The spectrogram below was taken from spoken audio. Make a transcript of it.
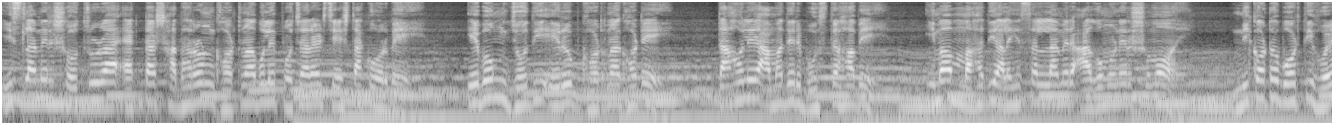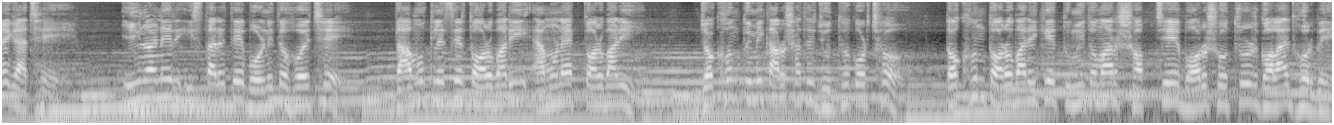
ইসলামের শত্রুরা একটা সাধারণ ঘটনা বলে প্রচারের চেষ্টা করবে। এবং যদি এরূপ ঘটনা ঘটে, তাহলে আমাদের বুঝতে হবে, ইমাম মাহাদি আলহিসাল্লামের আগমনের সময় নিকটবর্তী হয়ে গেছে। ইউনানের ইস্তারেতে বর্ণিত হয়েছে, দামোক্লেসের তরবারি এমন এক তরবারি, যখন তুমি কারও সাথে যুদ্ধ করছ তখন তরবারিকে তুমি তোমার সবচেয়ে বড় শত্রুর গলায় ধরবে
